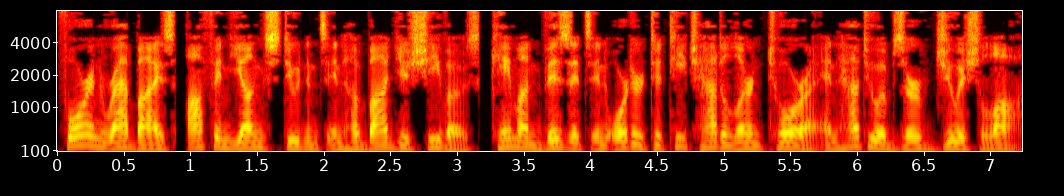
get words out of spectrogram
Foreign rabbis, often young students in Chabad yeshivos, came on visits in order to teach how to learn Torah and how to observe Jewish law.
